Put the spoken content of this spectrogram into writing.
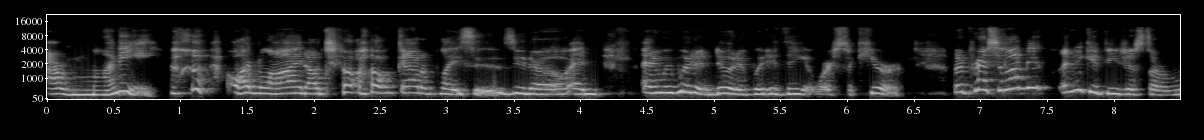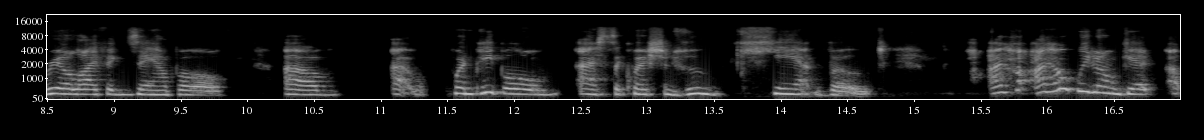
our money online to all kind of places, you know, and and we wouldn't do it if we didn't think it were secure. But Preston, let me let me give you just a real life example of uh, when people ask the question, "Who can't vote?" I, I hope we don't get. I,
